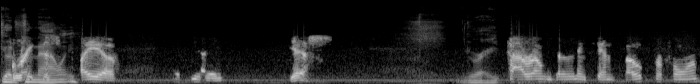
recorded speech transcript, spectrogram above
Good great finale. display of yes. Great. Tyrone Dunn and Ken Pope perform.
